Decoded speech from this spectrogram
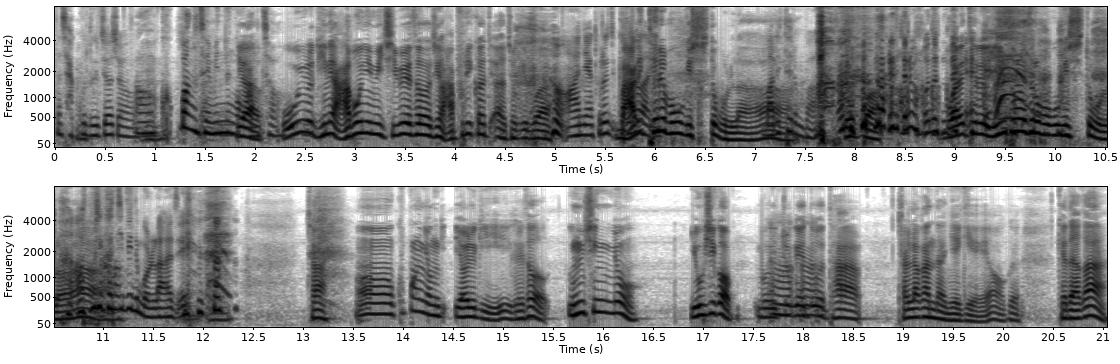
나 자꾸 늦어져. 아 쿡방 재밌는 거 야 많죠. 오히려 니네 아버님이 집에서 지금 아프리카 아 저기 뭐야 아니야, 그러지. 마리테를 보고 계실지도 몰라. 마리테는 봐. 몇 봐. 마리테는 보는데. 마리테를 인터넷으로 보고 계실지도 몰라. 아프리카 TV는 몰라 아직. 자, 어, 국방 연기, 열기. 그래서 음식료, 요식업, 뭐 어, 이쪽에도 어. 다잘 나간다는 얘기예요. 그, 게다가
